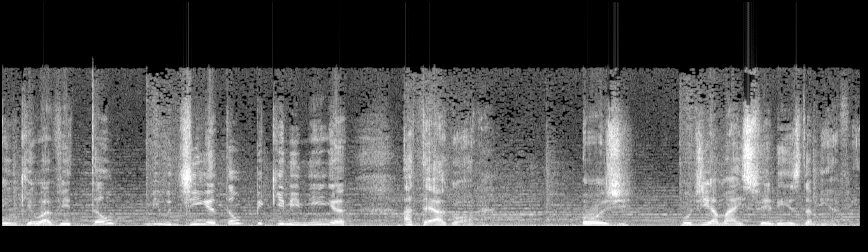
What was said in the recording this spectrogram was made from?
em que eu a vi tão miudinha, tão pequenininha, até agora. Hoje, o dia mais feliz da minha vida.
